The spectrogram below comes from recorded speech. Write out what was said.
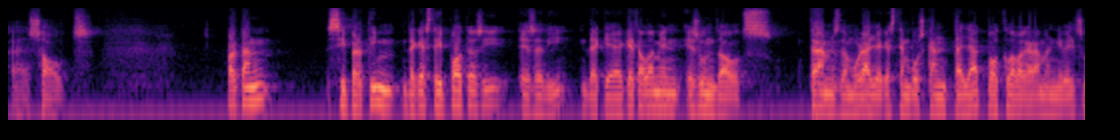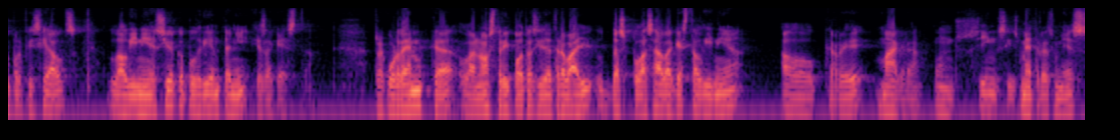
eh, solts. Per tant, si partim d'aquesta hipòtesi, és a dir, de que aquest element és un dels trams de muralla que estem buscant tallat pel clavegram en nivells superficials, l'alineació que podríem tenir és aquesta. Recordem que la nostra hipòtesi de treball desplaçava aquesta línia al carrer Magre, uns 5-6 metres més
